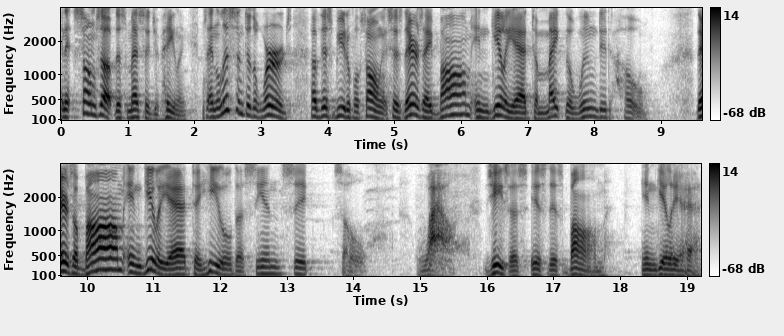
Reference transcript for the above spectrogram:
And it sums up this message of healing. And listen to the words of this beautiful song. It says, There's a balm in Gilead to make the wounded whole. There's a balm in Gilead to heal the sin sick soul. Wow. Jesus is this balm in Gilead.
